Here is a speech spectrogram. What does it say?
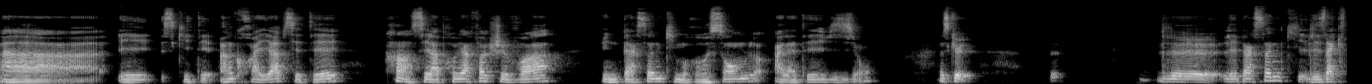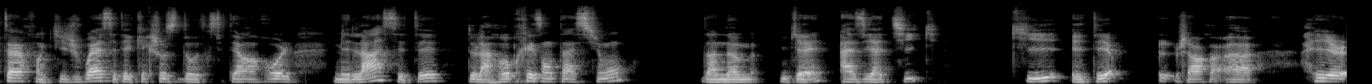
Euh, et ce qui était incroyable, c'était, Hein, c'est la première fois que je vois une personne qui me ressemble à la télévision. Parce que le, les personnes qui, les acteurs, enfin, qui jouaient, c'était quelque chose d'autre. C'était un rôle. Mais là, c'était de la représentation d'un homme gay, asiatique, qui était euh, genre euh, here,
